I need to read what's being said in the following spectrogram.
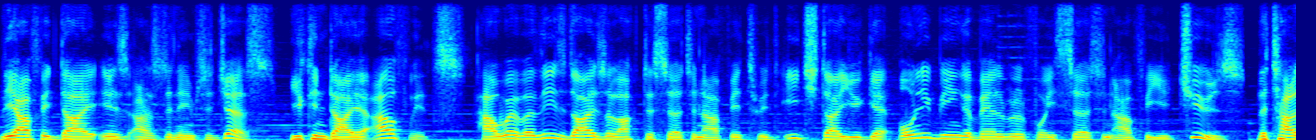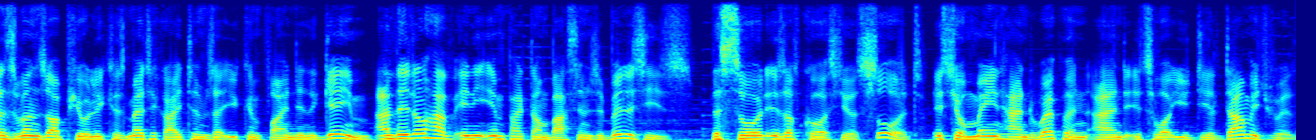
The outfit dye is as the name suggests. You can dye your outfits. However, these dyes are locked to certain outfits with each dye you get only being available for a certain outfit you choose. The talismans are purely cosmetic items that you can find in the game and they don't have any impact on Basim's abilities. The sword is of course your sword. It's your main hand weapon and it's what you deal damage with.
